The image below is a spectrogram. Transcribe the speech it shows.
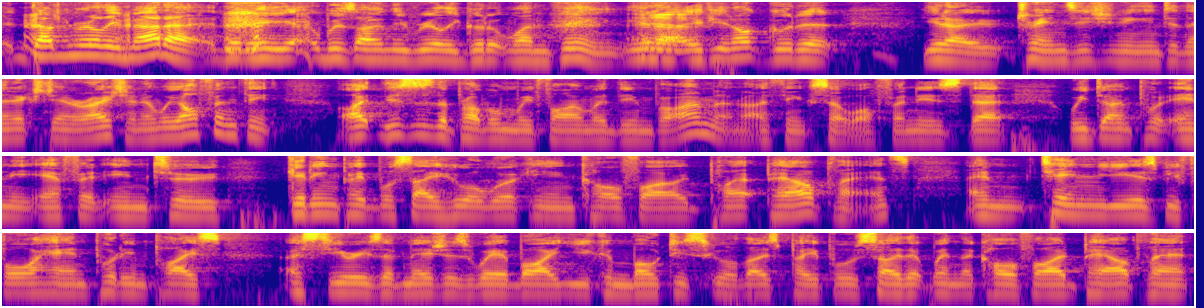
it doesn't really matter that he was only really good at one thing. You know, Yeah. if you're not good at, you know, transitioning into the next generation, and we often think, I, this is the problem we find with the environment. I think so often is that we don't put any effort into getting people, say, who are working in coal-fired pla- power plants, and ten years beforehand put in place a series of measures whereby you can multi-skill those people so that when the coal-fired power plant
